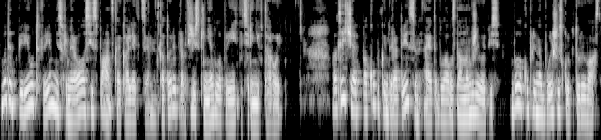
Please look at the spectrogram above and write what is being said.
В этот период времени сформировалась испанская коллекция, которой практически не было при Екатерине II. В отличие от покупок императрицы, а это была в основном живопись, было куплено больше скульптур и ваз.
